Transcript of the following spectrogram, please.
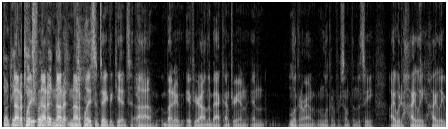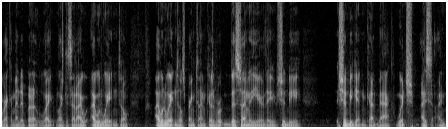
Don't take not a place, not a not a, not a place to take the kids. uh, but if, if you're out in the backcountry and and looking around and looking for something to see, I would highly highly recommend it. But uh, like like I said, I I would wait until I would wait until springtime because this time of the year they should be should be getting cut back. Which I, I,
